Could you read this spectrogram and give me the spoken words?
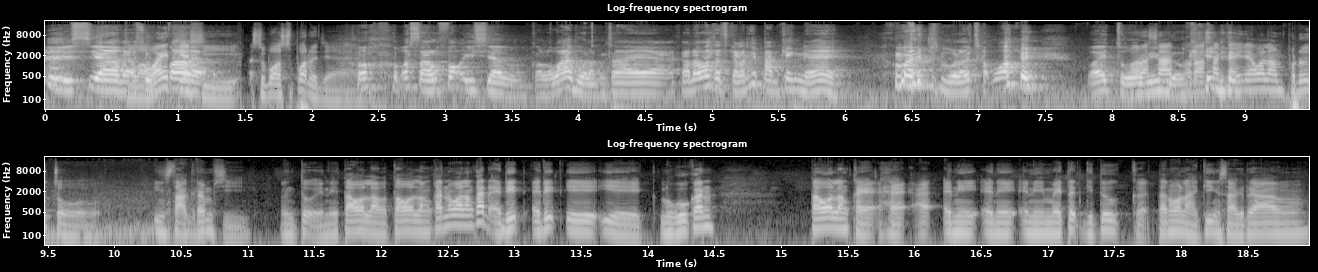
Isya be kalau wae sumpah. kayak be. si support support aja Oh, pas salvo isya lu. Kalau wah bolang saya. Karena wah sekarang ini pangking deh. Wah, bola cap wah. Wah, Gua cobi. rasa kayaknya walang perlu co Instagram sih untuk ini tahu lang tahu lang kan walang kan edit edit i, i logo kan tahu lang kayak he, any any animated gitu ke walang lagi Instagram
